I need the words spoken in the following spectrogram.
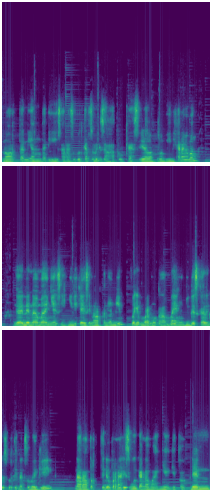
Norton yang tadi Sarah sebutkan sebagai salah satu cast di dalam film ini. Karena memang nggak ada namanya sih. Jadi kayak si Norton ini sebagai pemeran utama yang juga sekaligus bertindak sebagai narator tidak pernah disebutkan namanya gitu. Dan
